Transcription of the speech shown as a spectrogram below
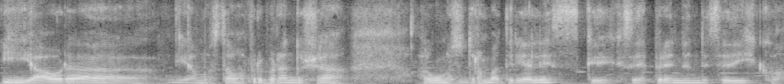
y ahora, digamos, estamos preparando ya algunos otros materiales que, que se desprenden de ese disco.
